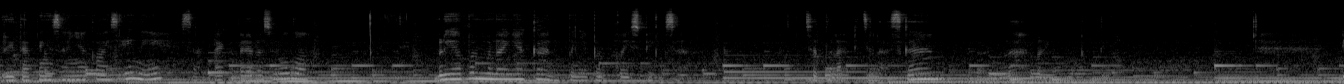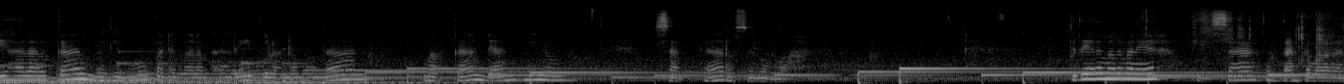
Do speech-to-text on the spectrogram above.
Berita pingsannya Qais ini sampai kepada Rasulullah. Beliau pun menanyakan penyebab Qais pingsan. Setelah dijelaskan, barulah beliau mengerti. Dihalalkan bagimu pada malam hari bulan Ramadan makan dan minum. Sabda Rasulullah. Gitu ya teman-teman ya kisah tentang kemalangan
